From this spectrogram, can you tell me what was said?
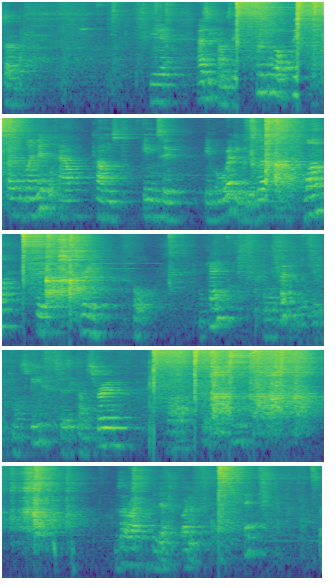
So here, as he comes in, pushing off this so that my Mittelhau comes into him already with his vertical. One, two, three, four. Okay? And then hopefully a little bit more speed so as he comes through. Was that right? Yeah, fine. Okay. So.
